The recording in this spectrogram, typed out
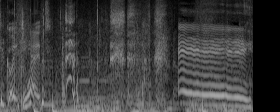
You've got itchy head. Hey!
